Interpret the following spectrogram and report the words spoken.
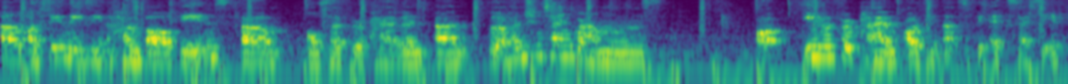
Um, I've seen these in Home Bargains, um, also for a pound, and for 110 grams, uh, even for a pound, I think that's a bit excessive.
